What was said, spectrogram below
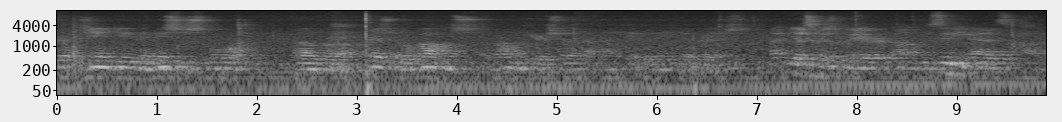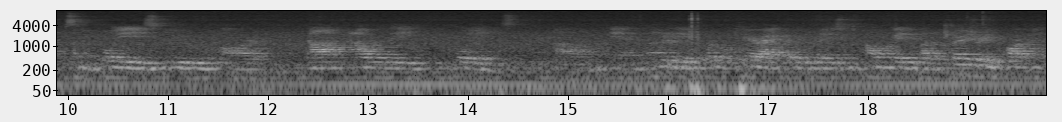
representative, and this is more of uh, President Obama's Obamacare stuff, I think that we need to address. Uh, Yes, Mr. Mayor, um, the city has uh, some employees who are not hourly employees. Um, And under the Affordable Care Act regulations promulgated by the Treasury Department,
